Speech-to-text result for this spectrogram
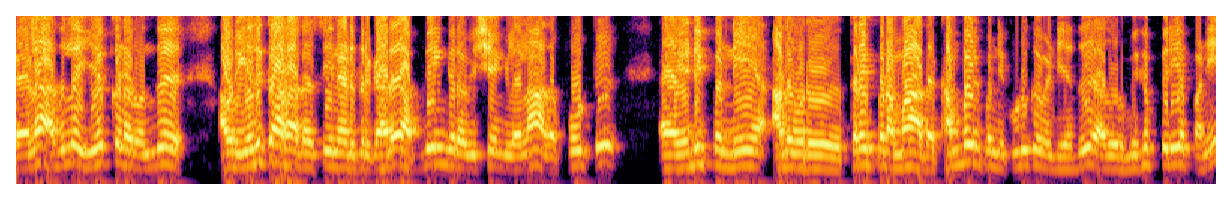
வேலை. அதுல இயக்குனர் வந்து அவர் எதுக்காக அதை சீன் எடுத்திருக்காரு அப்படிங்கிற விஷயங்கள் எல்லாம் அதை போட்டு எடிட் பண்ணி அதை ஒரு திரைப்படமா அதை கம்பைன் பண்ணி கொடுக்க வேண்டியது அது ஒரு மிகப்பெரிய பணி.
